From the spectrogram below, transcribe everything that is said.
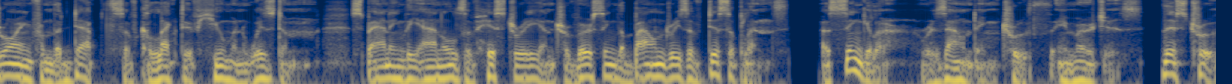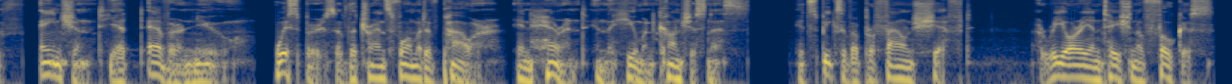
drawing from the depths of collective human wisdom, spanning the annals of history and traversing the boundaries of disciplines, a singular, resounding truth emerges. This truth, ancient yet ever new, whispers of the transformative power inherent in the human consciousness. It speaks of a profound shift, a reorientation of focus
